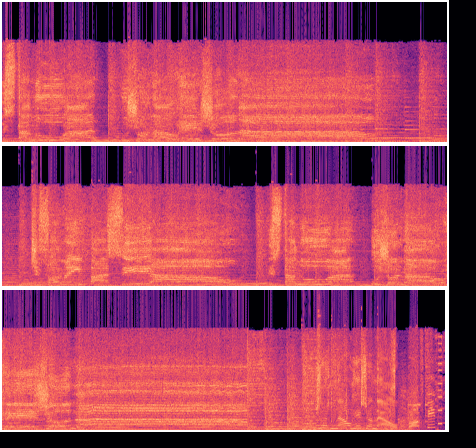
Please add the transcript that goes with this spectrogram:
Está no Regional. De forma imparcial. Está no ar o Jornal Regional. Jornal Regional. Pop.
